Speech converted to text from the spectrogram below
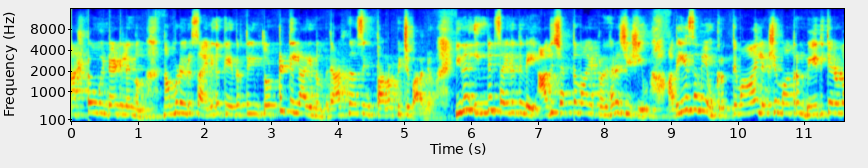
നഷ്ടവും ഉണ്ടായിട്ടില്ലെന്നും നമ്മുടെ ഒരു സൈനിക കേന്ദ്രത്തെയും തൊട്ടിട്ടില്ല എന്നും രാജ്നാഥ് സിംഗ് തറപ്പിച്ചു പറഞ്ഞു. ഇത് ഇന്ത്യൻ സൈന്യത്തിന്റെ അതിശക്തമായ പ്രഹരശേഷിയും അതേസമയം കൃത്യമായ ലക്ഷ്യം മാത്രം ഭേദിക്കാനുള്ള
